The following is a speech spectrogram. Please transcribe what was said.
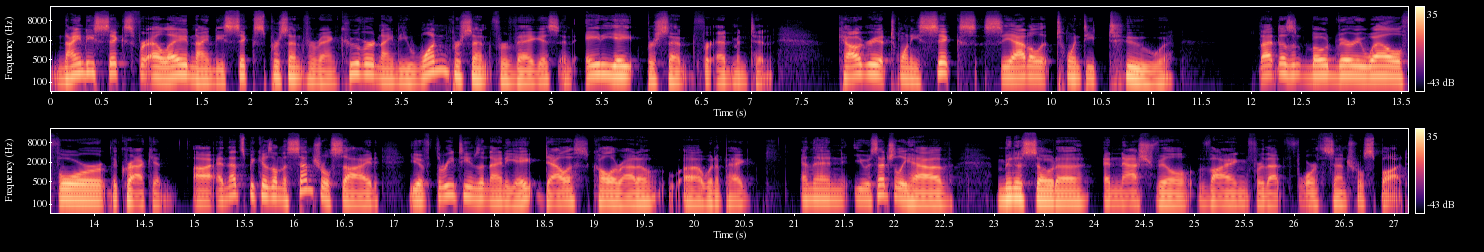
96 for LA, 96% for Vancouver, 91% for Vegas, and 88% for Edmonton. Calgary at 26, Seattle at 22. That doesn't bode very well for the Kraken. Uh, and that's because on the central side, you have three teams at 98 Dallas, Colorado, uh, Winnipeg. And then you essentially have Minnesota and Nashville vying for that fourth central spot.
